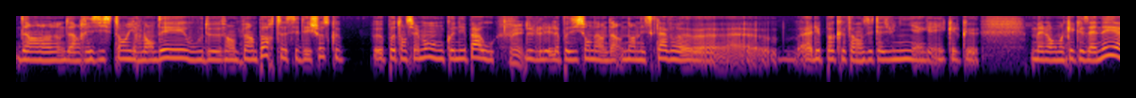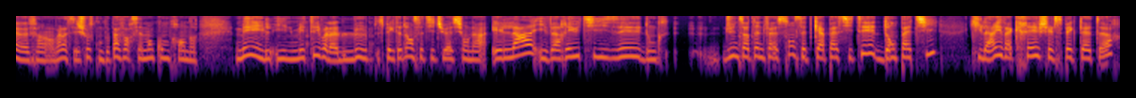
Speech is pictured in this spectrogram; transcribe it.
d'un, résistant irlandais ou de, peu importe, c'est des choses que euh, potentiellement on ne connaît pas ou de la position d'un, esclave euh, à l'époque enfin aux États-Unis il y a quelques malheureusement quelques années euh, enfin voilà c'est des choses qu'on peut pas forcément comprendre. Mais il, il, mettait voilà le spectateur dans cette situation là et là il va réutiliser donc d'une certaine façon cette capacité d'empathie qu'il arrive à créer chez le spectateur,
